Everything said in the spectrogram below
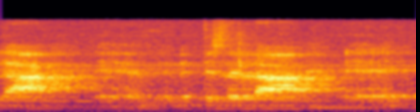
la... Eh, desde la eh,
